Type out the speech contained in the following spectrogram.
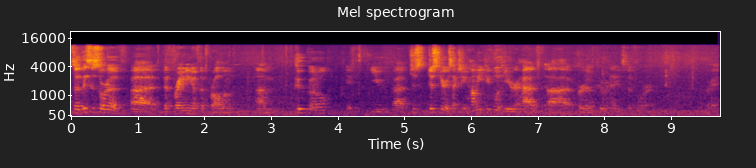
so this is sort of uh, the framing of the problem. Um, kubectl, if you, uh, just, just curious actually, how many people here have uh, heard of Kubernetes before? Okay,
